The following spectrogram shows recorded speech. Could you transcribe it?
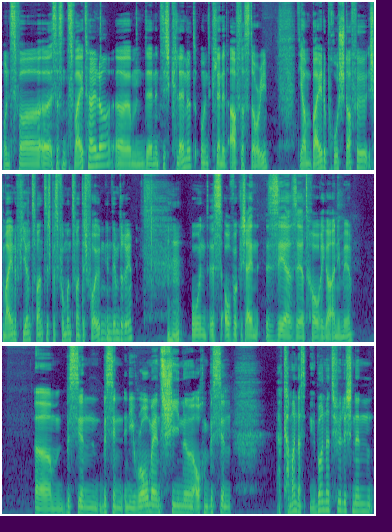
Und zwar äh, ist das ein Zweiteiler, ähm, der nennt sich Planet und Planet After Story. Die haben beide pro Staffel, ich meine, 24 bis 25 Folgen in dem Dreh. Mhm. Und ist auch wirklich ein sehr, sehr trauriger Anime. Ähm, bisschen, bisschen in die Romance-Schiene, auch ein bisschen ja, kann man das übernatürlich nennen?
